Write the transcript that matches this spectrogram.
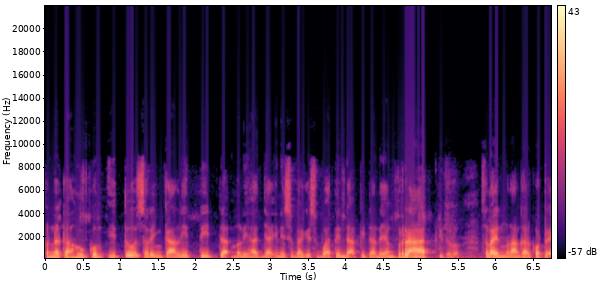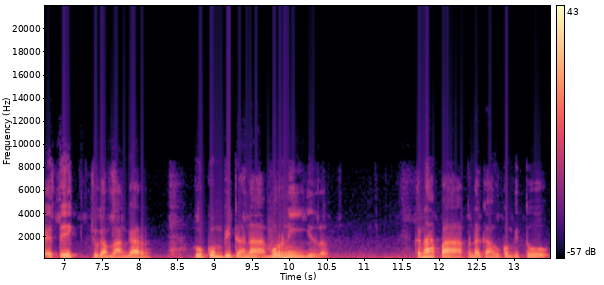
penegak hukum itu sering kali tidak melihatnya ini sebagai sebuah tindak pidana yang berat gitu loh. Selain melanggar kode etik, juga melanggar hukum pidana murni gitu loh. Kenapa penegak hukum itu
